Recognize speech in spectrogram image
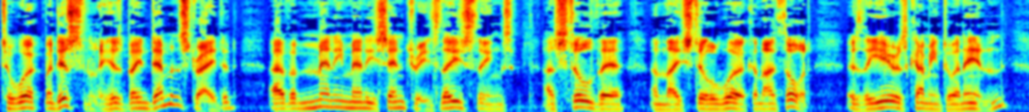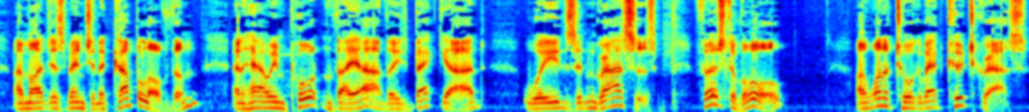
to work medicinally has been demonstrated over many, many centuries. These things are still there and they still work. And I thought, as the year is coming to an end, I might just mention a couple of them and how important they are, these backyard weeds and grasses. First of all, I want to talk about couch grass.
